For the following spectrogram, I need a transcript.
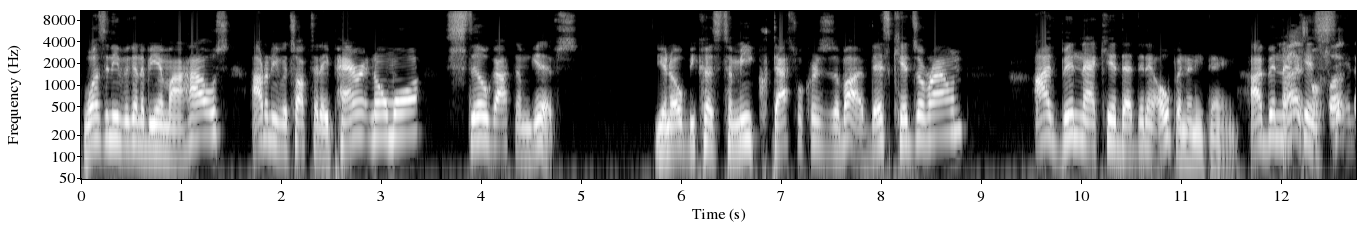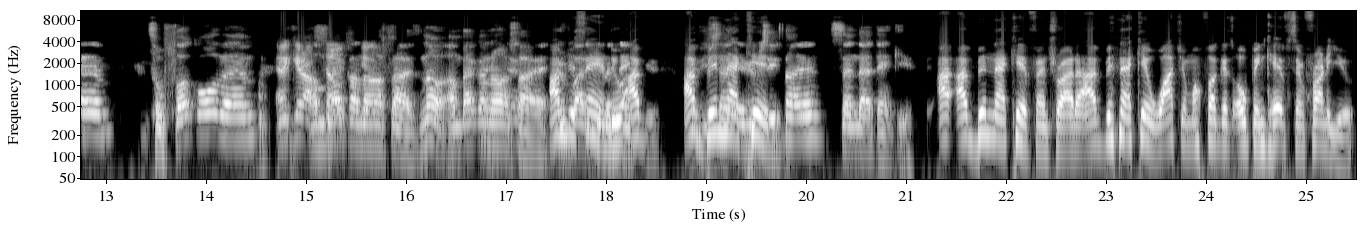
wasn't even gonna be in my house. I don't even talk to their parent no more. Still got them gifts, you know, because to me that's what Christmas is about. If there's kids around, I've been that kid that didn't open anything. I've been that Nice, kid. so fuck sitting- them. So fuck all them. and get I'm back on our gifts. side. No, I'm back on our side. I'm just saying, dude, I've- you. I've If you been send- that if you see kid. something, send that thank you. I, I've been that kid, fence rider. I've been that kid watching motherfuckers open gifts in front of you.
